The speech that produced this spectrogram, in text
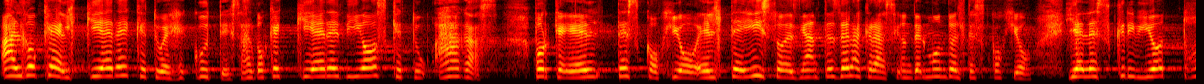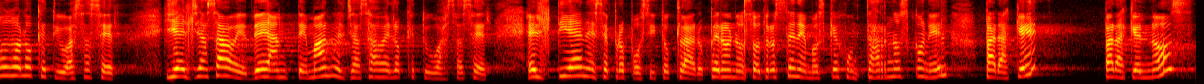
algo que Él quiere que tú ejecutes, algo que quiere Dios que tú hagas, porque Él te escogió, Él te hizo desde antes de la creación del mundo, Él te escogió y Él escribió todo lo que tú ibas a hacer. Y Él ya sabe, de antemano, Él ya sabe lo que tú vas a hacer. Él tiene ese propósito claro, pero nosotros tenemos que juntarnos con Él. ¿Para qué? Para que Él nos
